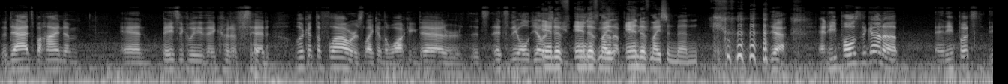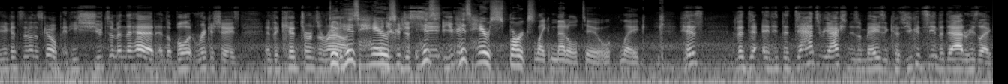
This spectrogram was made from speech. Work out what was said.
The dad's behind him, and basically they could have said, look at the flowers, like in The Walking Dead, or it's it's the old yellow. and of and of my and he- of mice and men. yeah, and he pulls the gun up, and he puts he gets him in the scope, and he shoots him in the head, and the bullet ricochets, and the kid turns around. Dude, his hair, you could just his see, you could, his hair sparks like metal too. Like, his the da- the dad's reaction is amazing because you can see in the dad where he's like,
